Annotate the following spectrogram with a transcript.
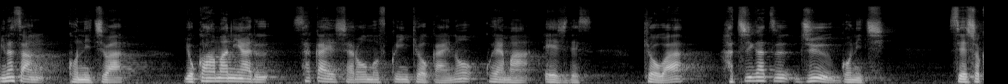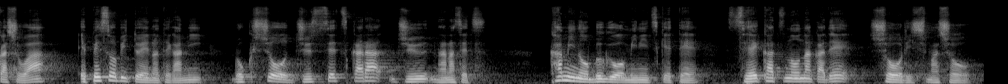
皆さんこんにちは。横浜にある栄シャローム福音教会の小山英二です。今日は8月15日。聖書箇所はエペソビトへの手紙6章10節から17節。神の武具を身につけて生活の中で勝利しましょう。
